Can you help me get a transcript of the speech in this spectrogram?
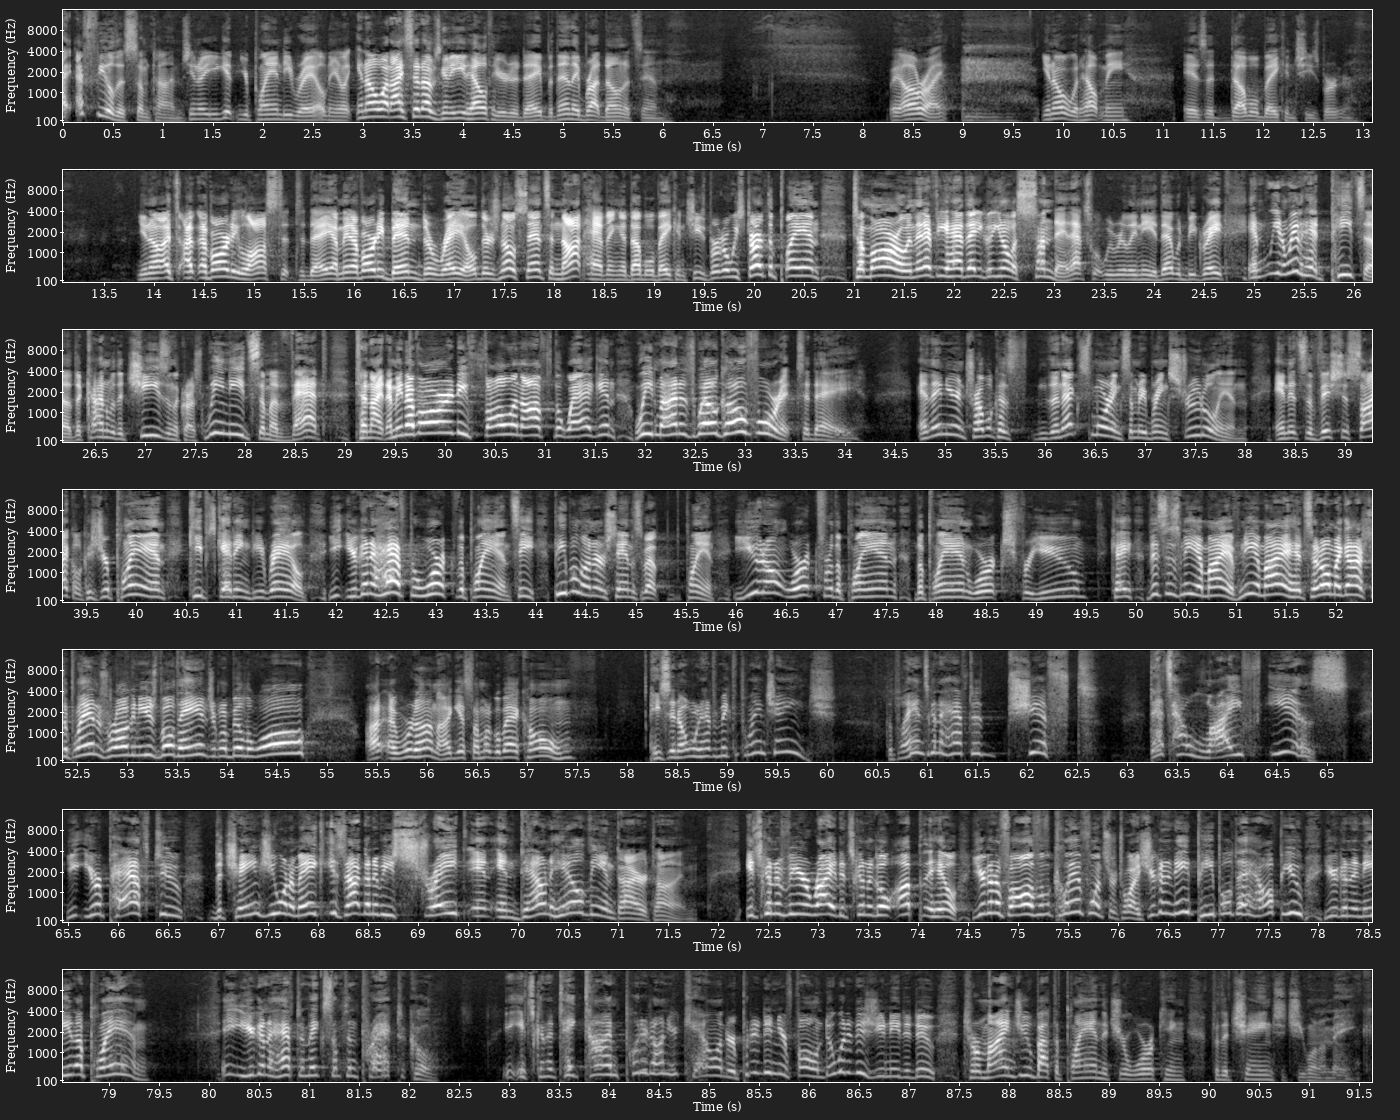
I, I, feel this sometimes. You know, you get your plan derailed and you're like, You know what? I said I was going to eat healthier today, but then they brought donuts in. Well, all right. You know what would help me is a double bacon cheeseburger. You know, I've already lost it today. I mean, I've already been derailed. There's no sense in not having a double bacon cheeseburger. We start the plan tomorrow, and then after you have that, you go, you know, a sundae. That's what we really need. That would be great. And, you know, we haven't had pizza, the kind with the cheese in the crust. We need some of that tonight. I mean, I've already fallen off the wagon. We might as well go for it today. And then you're in trouble because the next morning somebody brings strudel in, and it's a vicious cycle because your plan keeps getting derailed. You're going to have to work the plan. See, people don't understand this about the plan. You don't work for the plan, the plan works for you. Okay? This is Nehemiah. If Nehemiah had said, Oh my gosh, the plan is we're all going to use both hands, we're going to build a wall, I, we're done. I guess I'm going to go back home. He said, No, we're going to have to make the plan change. The plan's going to have to shift. That's how life is. Your path to the change you want to make is not going to be straight and, and downhill the entire time. It's going to veer right. It's going to go up the hill. You're going to fall off of a cliff once or twice. You're going to need people to help you. You're going to need a plan. You're going to have to make something practical. It's going to take time. Put it on your calendar, put it in your phone. Do what it is you need to do to remind you about the plan that you're working for the change that you want to make.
